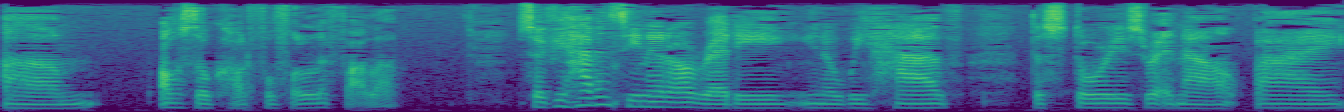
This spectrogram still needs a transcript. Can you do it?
um, also called Fofola Lefala. So if you haven't seen it already, you know, we have the stories written out by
